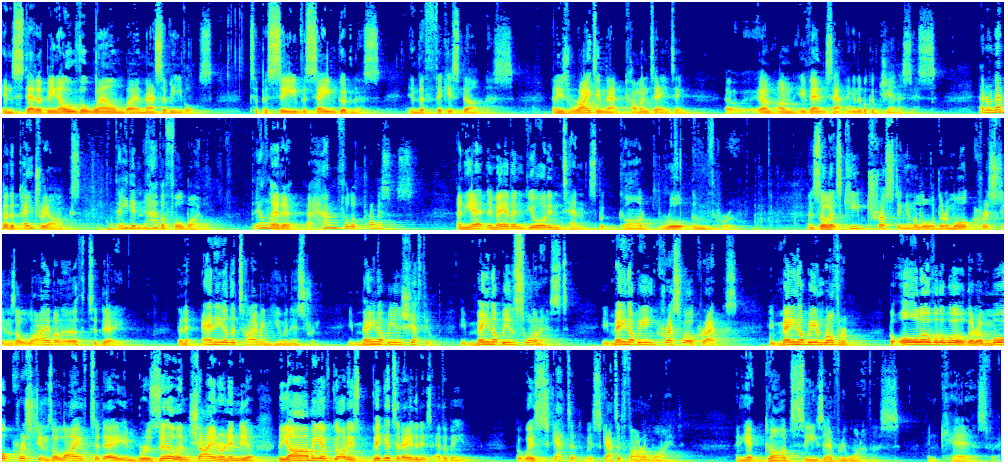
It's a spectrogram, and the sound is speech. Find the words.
instead of being overwhelmed by a mass of evils, to perceive the same goodness in the thickest darkness. And he's writing that, commentating uh, on, on events happening in the book of Genesis. And remember, the patriarchs, they didn't have a full Bible. They only had a, a handful of promises. And yet they may have endured intense, but God brought them through. And so let's keep trusting in the Lord. There are more Christians alive on earth today than at any other time in human history. It may not be in Sheffield, it may not be in Swallownest, it may not be in Creswell Crags, it may not be in Rotherham, but all over the world there are more Christians alive today in Brazil and China and India. The army of God is bigger today than it's ever been. But we're scattered, we're scattered far and wide. And yet God sees every one of us and cares for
